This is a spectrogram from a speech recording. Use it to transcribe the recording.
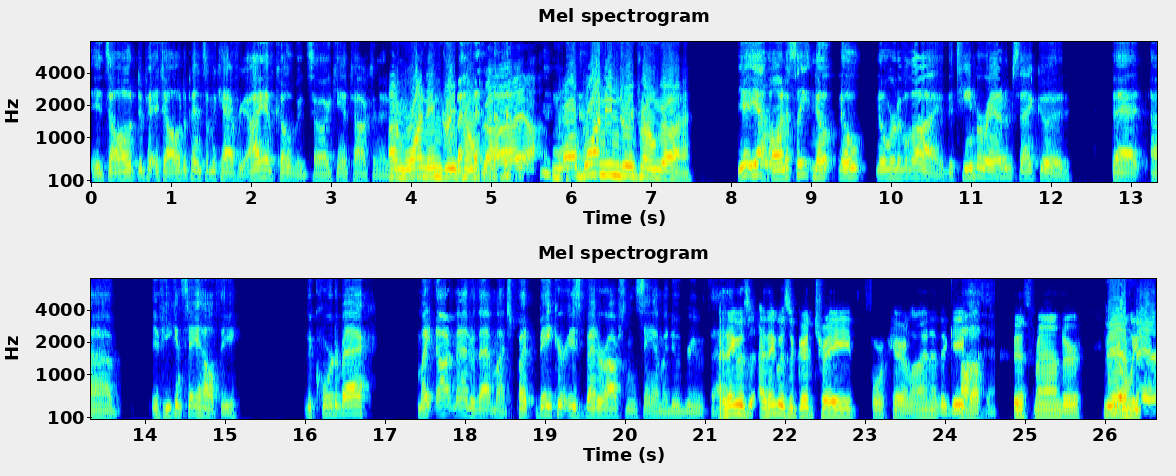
It's all dep- it all depends on McCaffrey. I have COVID, so I can't talk tonight. I'm one injury prone guy. one injury prone guy. Yeah, yeah. Honestly, no, no, no word of a lie. The team around him's that good that uh, if he can stay healthy, the quarterback might not matter that much. But Baker is better option than Sam. I do agree with that. I think it was I think it was a good trade for Carolina. They gave Oh, up fifth rounder Yeah, only- fair.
